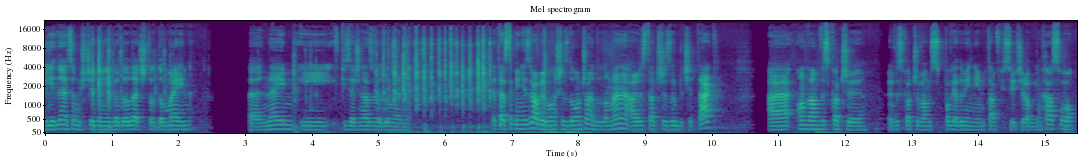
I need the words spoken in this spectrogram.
I jedyne co musicie do niego dodać to domain e, name i wpisać nazwę domeny. Ja teraz tego nie zrobię, bo on już jest dołączony do domeny, ale wystarczy, że zrobicie tak, a on wam wyskoczy, wyskoczy wam z powiadomieniem, tam wpisujecie login, hasło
